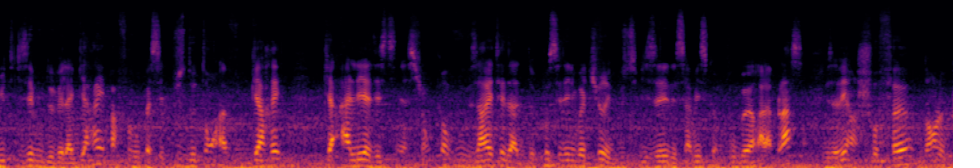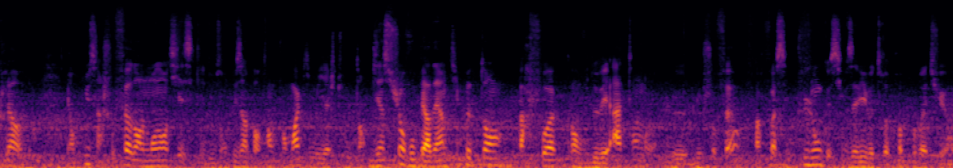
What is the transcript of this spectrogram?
l'utilisez vous devez la garer, parfois vous passez plus de temps à vous garer qu'à aller à destination. Quand vous arrêtez de de posséder une voiture et que vous utilisez des services comme Uber à la place, vous avez un chauffeur dans le cloud. Et en plus un chauffeur dans le monde entier, ce qui est de plus en plus important pour moi qui voyage tout le temps. Bien sûr, vous perdez un petit peu de temps parfois quand vous devez attendre le, chauffeur. Parfois c'est plus long que si vous aviez votre propre voiture.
